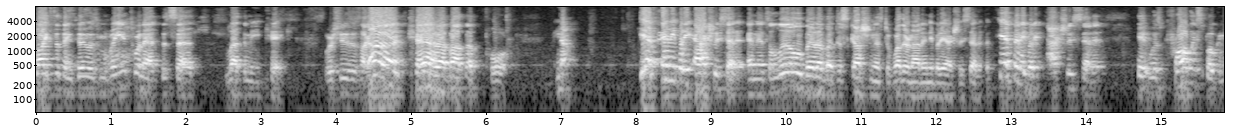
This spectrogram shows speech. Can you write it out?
likes to think that it was Marie Antoinette that said, let them eat cake. Where she was just like, I don't care about the poor. No. If anybody actually said it, and it's a little bit of a discussion as to whether or not anybody actually said it, but if anybody actually said it, it was probably spoken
